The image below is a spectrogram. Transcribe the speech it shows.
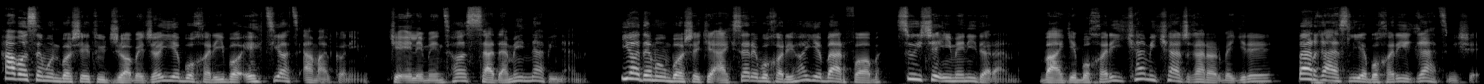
حواسمون باشه تو جابجایی بخاری با احتیاط عمل کنیم که المنت ها صدمه نبینن. یادمون باشه که اکثر بخاری های برفاب سویچ ایمنی دارن و اگه بخاری کمی کج قرار بگیره برق اصلی بخاری قطع میشه.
